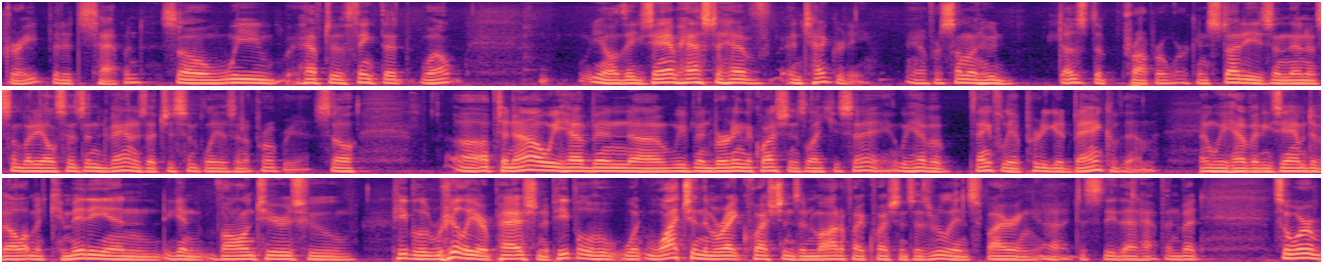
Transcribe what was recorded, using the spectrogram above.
great, but it's happened. So we have to think that, well, you know, the exam has to have integrity. You know, for someone who does the proper work and studies, and then if somebody else has an advantage, that just simply isn't appropriate. So. Uh, up to now, we have been uh, we've been burning the questions, like you say. We have a thankfully a pretty good bank of them, and we have an exam development committee, and again, volunteers who people who really are passionate, people who watching them write questions and modify questions is really inspiring uh, to see that happen. But so we're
